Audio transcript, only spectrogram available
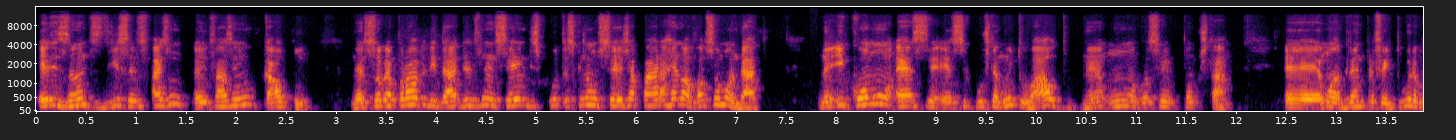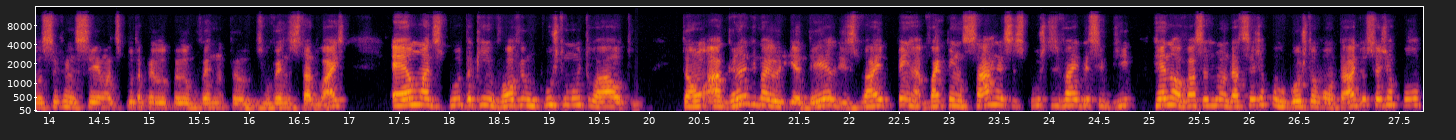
eles antes disso eles fazem um, eles fazem um cálculo né, sobre a probabilidade de eles vencerem disputas que não seja para renovar o seu mandato. Né? E como esse, esse custo é muito alto, né? uma, você conquistar é, uma grande prefeitura, você vencer uma disputa pelo, pelo governo, pelos governos estaduais, é uma disputa que envolve um custo muito alto. Então, a grande maioria deles vai, vai pensar nesses custos e vai decidir renovar seus mandatos, seja por gosto ou vontade, ou seja por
